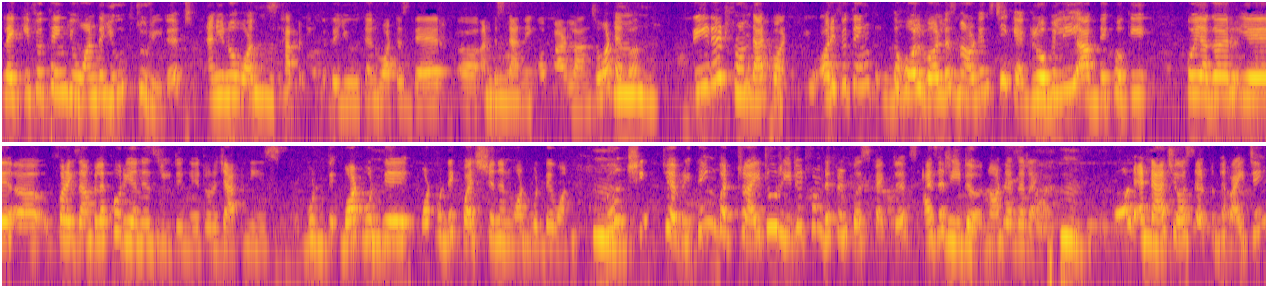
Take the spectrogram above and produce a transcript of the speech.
like if you think you want the youth to read it and you know what's mm-hmm. happening with the youth and what is their uh, understanding of parlance or whatever read it from that point of view or if you think the whole world is my audience ठीक है globally आप देखो कि कोई अगर ये for example a Korean is reading it और a Japanese would they, what would they what would they question and what would they want hmm. don't change everything but try to read it from different perspectives as a reader not as a writer hmm. don't attach yourself to the writing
